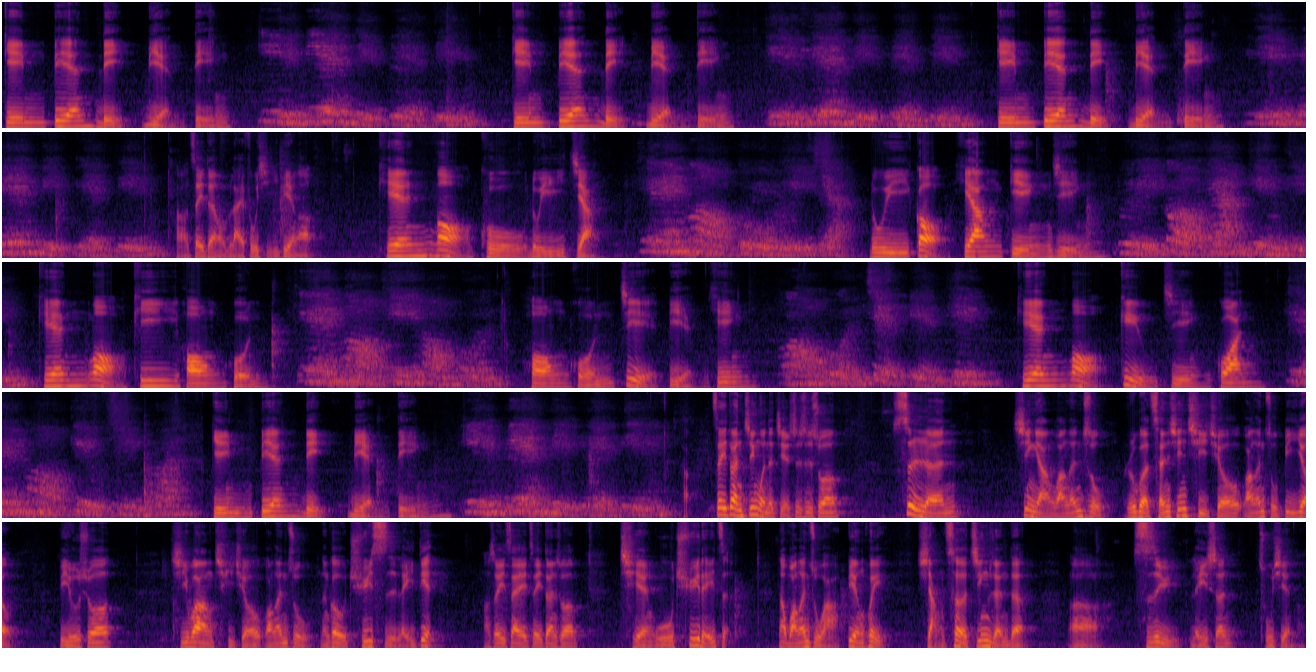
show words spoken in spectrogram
金边立面顶，金边立面顶，金边立面顶，金边立面顶，金边立面顶，金边立面顶。好，这一段我们来复习一遍啊。天我苦雷讲，天甲，雷过。香金人，雷过香金人，天我起风魂，天我起红魂，红魂借变形，红魂。借变形，天我救金冠，天我救金冠，金边立面顶。这一段经文的解释是说，世人信仰王恩主，如果诚心祈求王恩主庇佑，比如说希望祈求王恩主能够驱使雷电啊，所以在这一段说浅无驱雷者，那王恩主啊便会响彻惊人的呃私语雷声出现啊。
